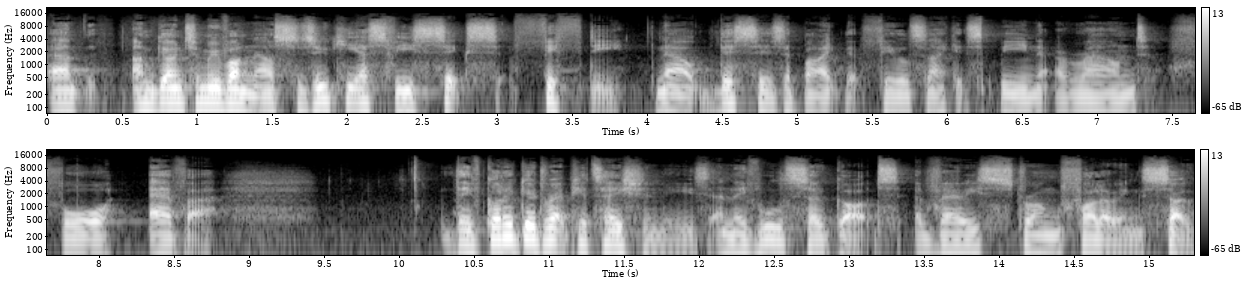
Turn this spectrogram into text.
Um, I'm going to move on now. Suzuki SV650. Now, this is a bike that feels like it's been around forever. They've got a good reputation, these, and they've also got a very strong following. So,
